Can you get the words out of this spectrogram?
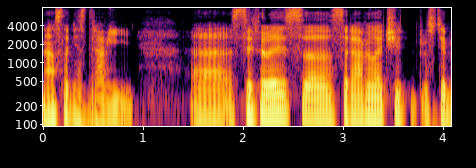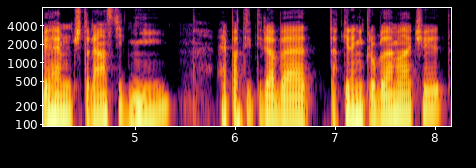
následně zdraví. Eh, syfilis eh, se dá vylečit prostě během 14 dní. Hepatitida B taky není problém léčit.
